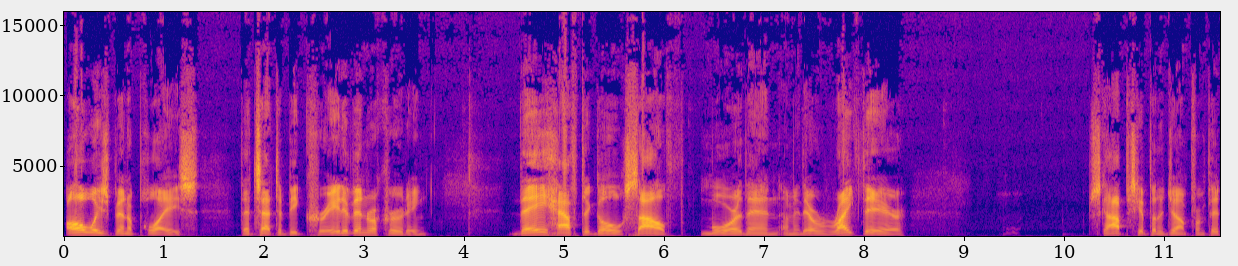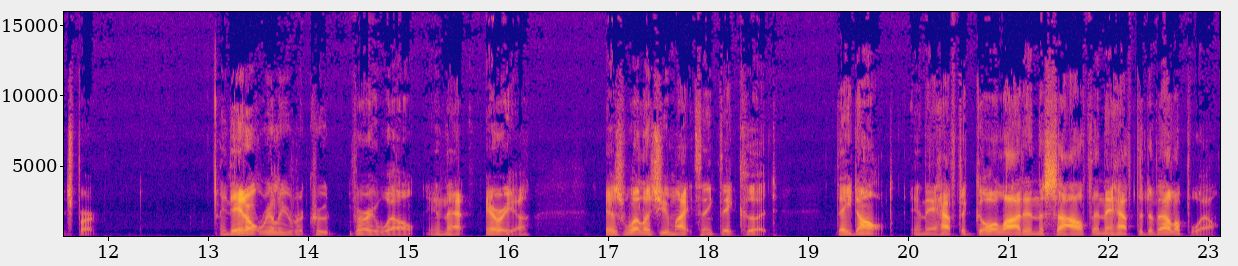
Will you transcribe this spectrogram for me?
always been a place that's had to be creative in recruiting. They have to go south more than I mean they're right there. Stop skipping a jump from Pittsburgh. And they don't really recruit very well in that area as well as you might think they could. They don't. And they have to go a lot in the South and they have to develop well.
